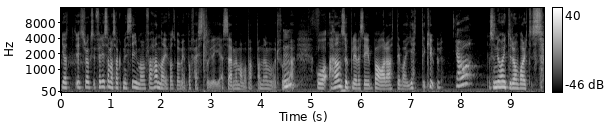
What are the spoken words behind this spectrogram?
Jag, jag tror också, för det är samma sak med Simon för han har ju fått vara med på fest och grejer så med mamma och pappa när de har varit fulla. Mm. Och hans upplevelse är ju bara att det var jättekul. ja, Alltså nu har inte de varit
